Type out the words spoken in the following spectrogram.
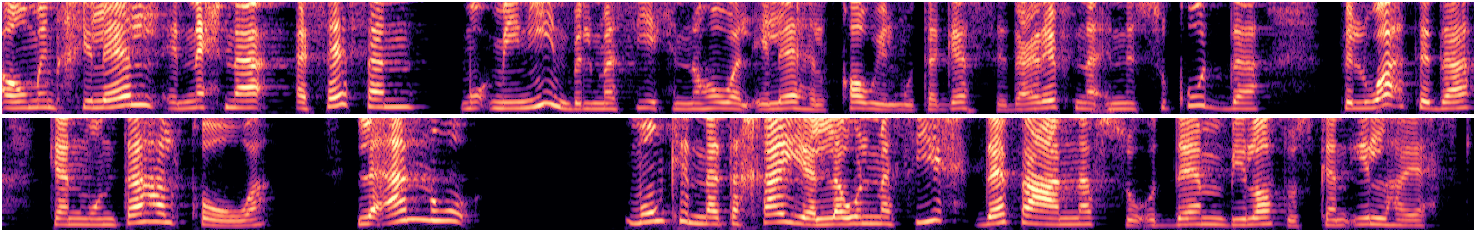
أو من خلال إن إحنا أساسا مؤمنين بالمسيح إن هو الإله القوي المتجسد عرفنا إن السكوت ده في الوقت ده كان منتهى القوة لأنه ممكن نتخيل لو المسيح دافع عن نفسه قدام بيلاطس كان إيه اللي هيحصل؟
